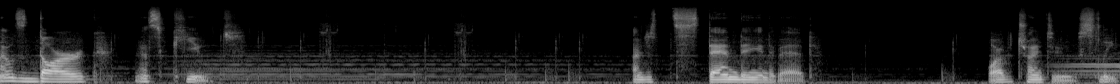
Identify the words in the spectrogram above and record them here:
Now it's dark. That's cute. I'm just standing in the bed. Or I'm trying to sleep.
